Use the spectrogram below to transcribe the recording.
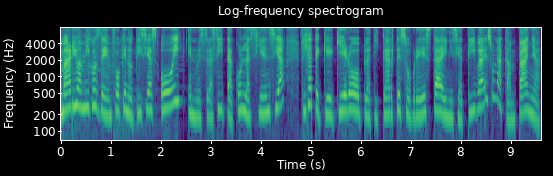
Mario, amigos de Enfoque Noticias, hoy en nuestra cita con la ciencia, fíjate que quiero platicarte sobre esta iniciativa. Es una campaña,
